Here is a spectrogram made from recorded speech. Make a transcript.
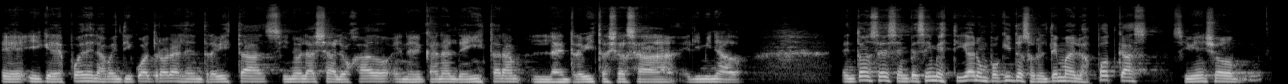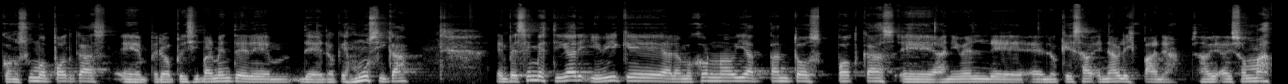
eh, y que después de las 24 horas la entrevista, si no la haya alojado en el canal de Instagram, la entrevista ya se ha eliminado. Entonces empecé a investigar un poquito sobre el tema de los podcasts. Si bien yo consumo podcasts, eh, pero principalmente de, lo que es música, empecé a investigar y vi que a lo mejor no había tantos podcasts eh, a nivel de eh, lo que es en habla hispana. son más,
